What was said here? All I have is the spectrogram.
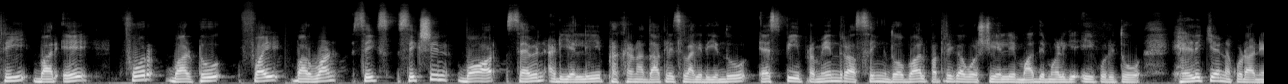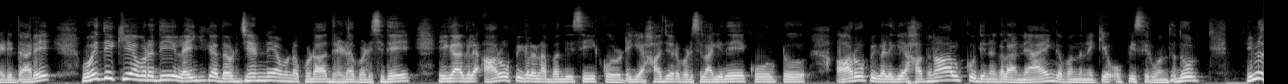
three bar A four bar two five bar one six sixteen bar seven ಅಡಿಯಲ್ಲಿ ಪ್ರಕರಣ ದಾಖಲಿಸಲಾಗಿದೆ ಎಂದು ಎಸ್ ಪಿ ಪ್ರಮೇಂದ್ರ ಸಿಂಗ್ ದೋಬಾಲ್ ಪತ್ರಿಕಾಗೋಷ್ಠಿಯಲ್ಲಿ ಮಾಧ್ಯಮಗಳಿಗೆ ಈ ಕುರಿತು ಹೇಳಿಕೆಯನ್ನು ಕೂಡ ನೀಡಿದ್ದಾರೆ. ವೈದ್ಯಕೀಯ ವರದಿ, ಲೈಂಗಿಕ ದೌರ್ಜನ್ಯವನ್ನು ಕೂಡ ದೃಢಪಡಿಸಿದೆ. ಈಗಾಗಲೇ ಆರೋಪಿಗಳನ್ನು ಬಂಧಿಸಿ ಕೋರ್ಟಿಗೆ ಹಾಜರುಪಡಿಸಲಾಗಿದೆ. ಕೋರ್ಟ್ ಆರೋಪಿಗಳಿಗೆ ಹದಿನಾಲ್ಕು ದಿನಗಳ ನ್ಯಾಯಾಂಗ ಬಂಧನಕ್ಕೆ ಒಪ್ಪಿಸಿರುವಂಥದ್ದು. ಇನ್ನು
